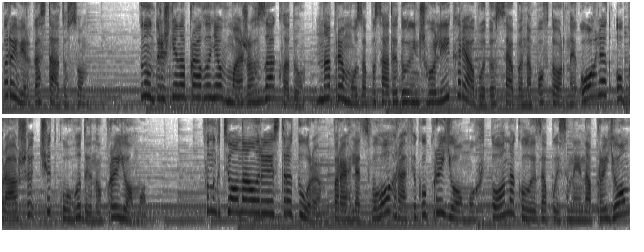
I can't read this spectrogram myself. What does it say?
перевірка статусу. Внутрішнє направлення в межах закладу напряму записати до іншого лікаря або до себе на повторний огляд, обравши чітку годину прийому. Функціонал реєстратури, перегляд свого графіку прийому, хто на коли записаний на прийом,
